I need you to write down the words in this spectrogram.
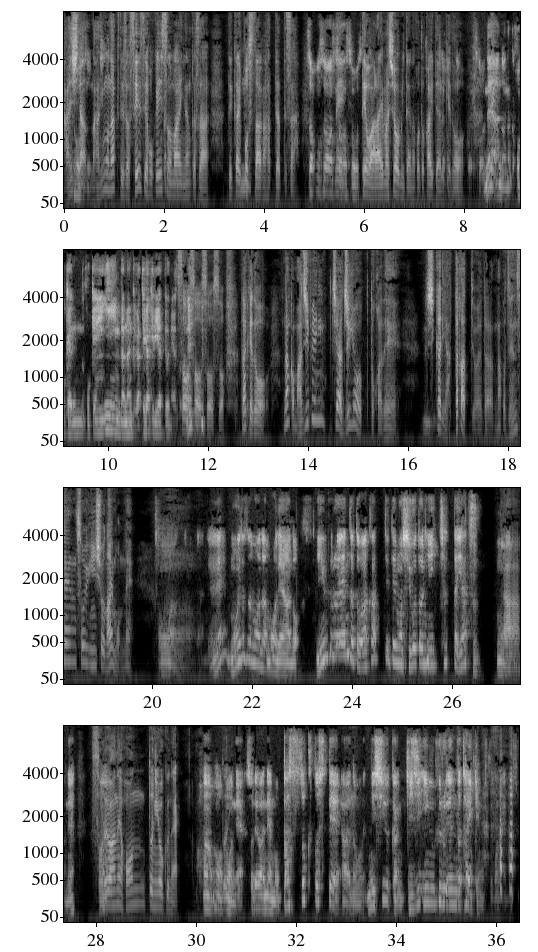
大した何もなくてさ、せいぜい保健室の前になんかさ、でっかいポスターが貼ってあってさ、そうそうそうそう。手を洗いましょうみたいなこと書いてあるけど、そうそうそうね、あの、なんか保健、保健委員かなんかが手書きでやってるようなやつね。そうそうそうそう。だけど、なんか真面目に、じゃあ授業とかで、うんしっかりやったかって言われたら、なんか全然そういう印象ないもんね。そうなんだよね。もう一つのものはもうね、あの、インフルエンザと分かってても仕事に行っちゃったやつ。もうね。それはね、本当に良くない。うん、もう、もうね、それはね、もう罰則として、あの、2週間疑似インフルエンザ体験をしてもらいます。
